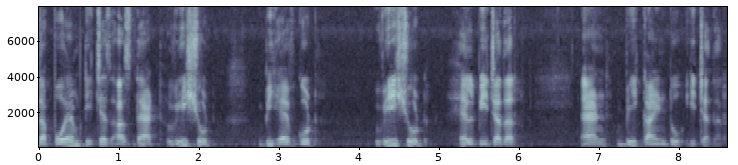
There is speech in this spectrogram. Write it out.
The poem teaches us that we should behave good we should help each other and be kind to each other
